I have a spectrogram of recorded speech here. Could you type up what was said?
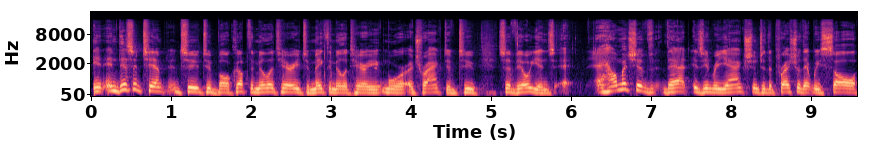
In, in, this attempt to, to bulk up the military, to make the military more attractive to civilians, eh, how much of that is in reaction to the pressure that we saw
